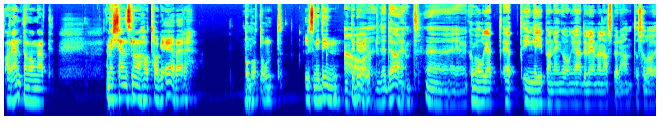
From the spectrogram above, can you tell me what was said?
har det hänt någon gång att men, känslorna har tagit över på mm. gott och ont? liksom i din, ja, det du har gjort? Det, det har hänt. Eh, jag kommer ihåg ett, ett ingripande en gång. Jag hade med mig en aspirant och så var vi,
